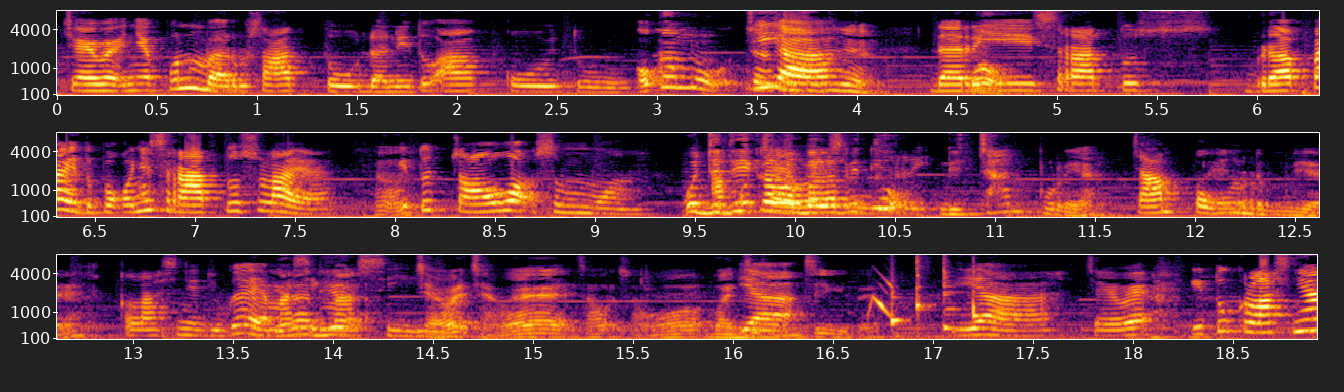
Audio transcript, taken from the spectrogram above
Ceweknya pun baru satu dan itu aku itu. oh kamu iya. satunya? Dari 100 berapa itu pokoknya 100 lah ya. Hah? Itu cowok semua. oh jadi Aku kalau balap sendiri. itu dicampur ya campur. random dia ya Kelasnya juga ya masing-masing. cewek-cewek cowok-cowok Ya. banci-banci gitu ya Iya, cewek. Itu kelasnya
